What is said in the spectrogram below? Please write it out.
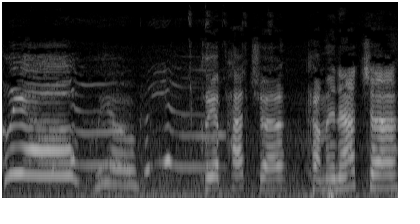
Cleo! Cleo! Cleo. Cleopatra coming at ya.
